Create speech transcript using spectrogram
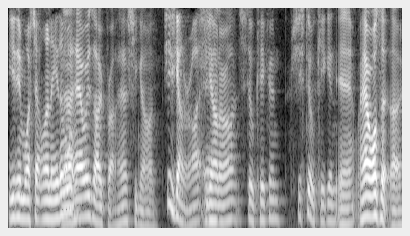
You didn't watch that one either. No, how is Oprah? How's she going? She's going all right. She's yeah. going all right? Still kicking? She's still kicking. Yeah. How was it though?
